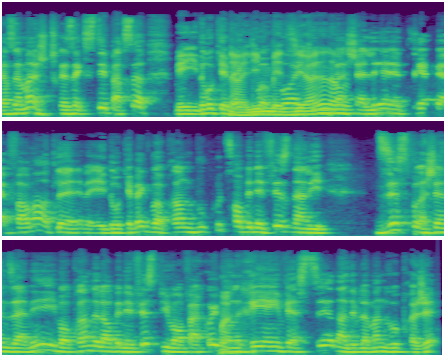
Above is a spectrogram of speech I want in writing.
personnellement, je suis très excité par ça, mais Hydro-Québec va pas être une vache à lait très performante. Hydro-Québec va prendre beaucoup de son bénéfice dans les dix prochaines années, ils vont prendre de leurs bénéfices puis ils vont faire quoi? Ils vont le réinvestir dans le développement de nouveaux projets.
